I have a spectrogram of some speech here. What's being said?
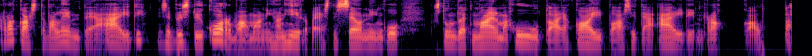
rakastava, lempeä äiti, niin se pystyy korvaamaan ihan hirveästi. Se on niin kuin, musta tuntuu, että maailma huutaa ja kaipaa sitä äidin rakkautta.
